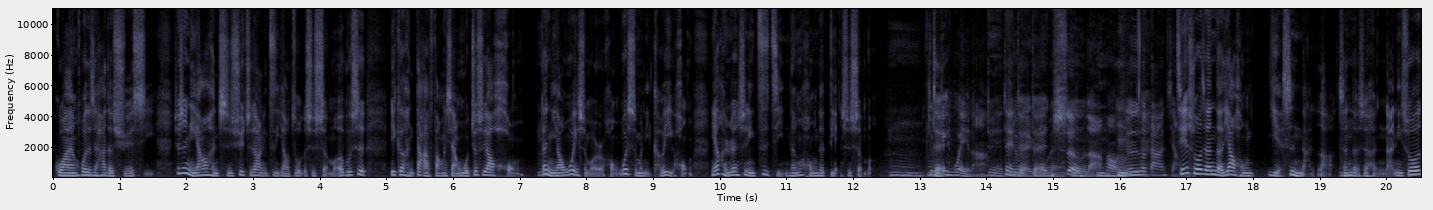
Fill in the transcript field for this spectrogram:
观，或者是他的学习，就是你要很持续知道你自己要做的是什么，而不是一个很大的方向。我就是要红，但你要为什么而红？为什么你可以红？你要很认识你自己能红的点是什么。嗯，就定位啦，对对对不对，人设啦，嗯哈，嗯就是说大家讲，其实说真的，要红也是难啦，真的是很难。你说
